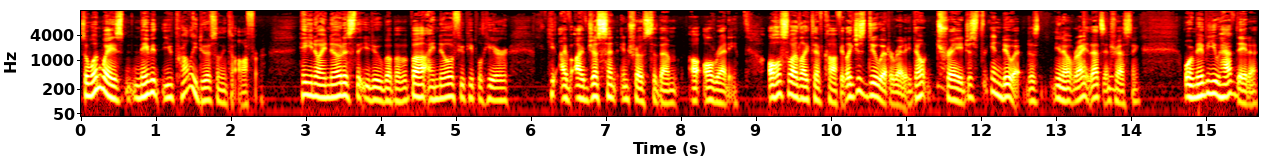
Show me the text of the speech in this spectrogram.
So one way is maybe you probably do have something to offer. Hey, you know, I noticed that you do blah blah blah blah. I know a few people here. I've I've just sent intros to them already. Also, I'd like to have coffee. Like, just do it already. Don't trade. Just freaking do it. Just you know, right? That's interesting. Or maybe you have data.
